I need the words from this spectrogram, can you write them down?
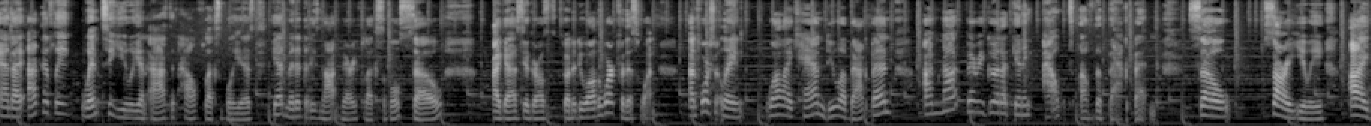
And I actively went to Yui and asked if how flexible he is. He admitted that he's not very flexible, so I guess your girl's gonna do all the work for this one. Unfortunately, while I can do a back bend, I'm not very good at getting out of the back bend. So, sorry, Yui. I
